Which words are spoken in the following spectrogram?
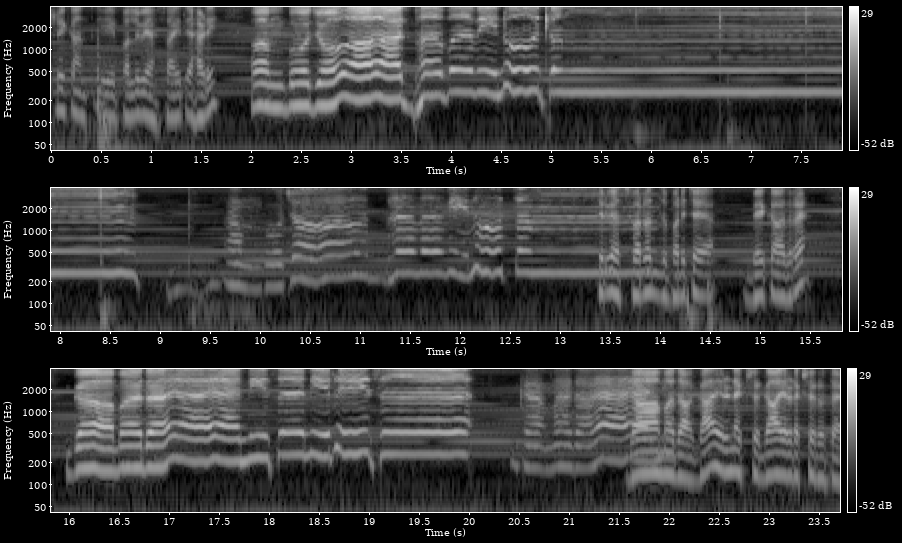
ಶ್ರೀಕಾಂತ್ ಈ ಪಲ್ಲವಿಯ ಸಾಹಿತ್ಯ ಹಾಡಿ ಅಂಬುಜೋದ್ಭವ ವಿನೂತಂ ಅಂಬುಜೋದ್ಭವ ವಿನೂತಂ ತಿರ್ಗಾ ಸ್ವರದ ಪರಿಚಯ ಬೇಕಾದ್ರೆ. ಗಮದ ನಿಸ ನಿರಿಸ ಗಮದ ಗಾಮದ ಗಾ ಎರಡನೇ ಅಕ್ಷರ ಗಾ ಎರಡು ಅಕ್ಷರ ಇರುತ್ತೆ.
